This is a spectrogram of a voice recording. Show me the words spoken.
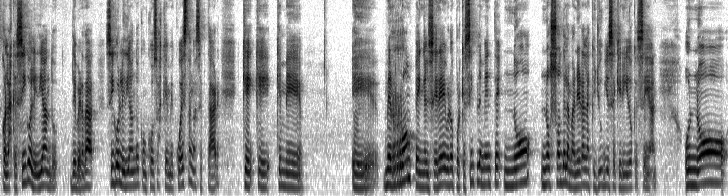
con las que sigo lidiando de verdad, sigo lidiando con cosas que me cuestan aceptar, que, que, me, eh, me rompen el cerebro porque simplemente no, no son de la manera en la que yo hubiese querido que sean, o no,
